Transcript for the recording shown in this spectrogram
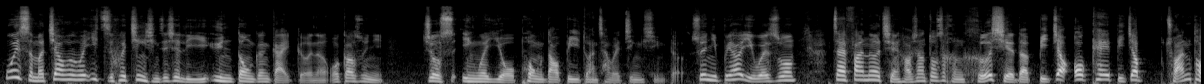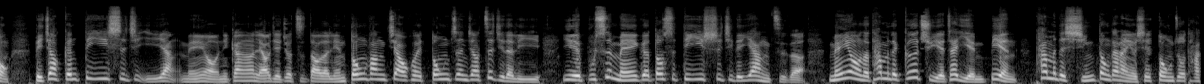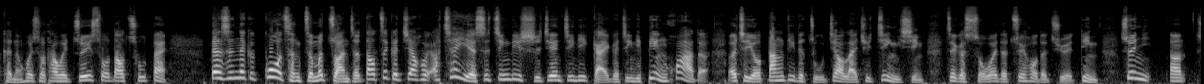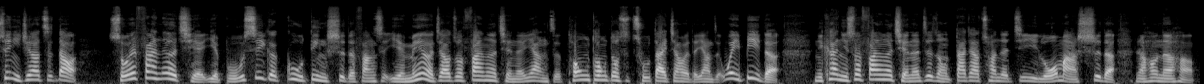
为什么教会会一直会进行这些礼仪运动跟改革呢？我告诉你。就是因为有碰到弊端才会进行的，所以你不要以为说在犯恶前好像都是很和谐的，比较 OK，比较传统，比较跟第一世纪一样。没有，你刚刚了解就知道了。连东方教会东正教自己的礼仪，也不是每一个都是第一世纪的样子的。没有的，他们的歌曲也在演变，他们的行动当然有些动作，他可能会说他会追溯到初代。但是那个过程怎么转折到这个教会啊？这也是经历时间、经历改革、经历变化的，而且由当地的主教来去进行这个所谓的最后的决定。所以你，呃，所以你就要知道，所谓犯恶且也不是一个固定式的方式，也没有叫做犯恶前的样子，通通都是初代教会的样子，未必的。你看，你说犯恶前的这种，大家穿着记忆罗马式的，然后呢，哈，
